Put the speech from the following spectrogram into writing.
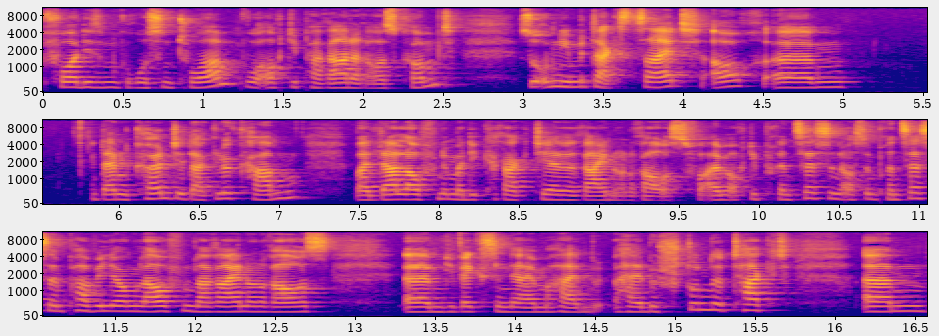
vor diesem großen Tor, wo auch die Parade rauskommt, so um die Mittagszeit auch. Ähm, dann könnt ihr da Glück haben, weil da laufen immer die Charaktere rein und raus. Vor allem auch die Prinzessinnen aus dem Prinzessin-Pavillon laufen da rein und raus. Ähm, die wechseln ja im halbe, halbe Stunde Takt. Ähm,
